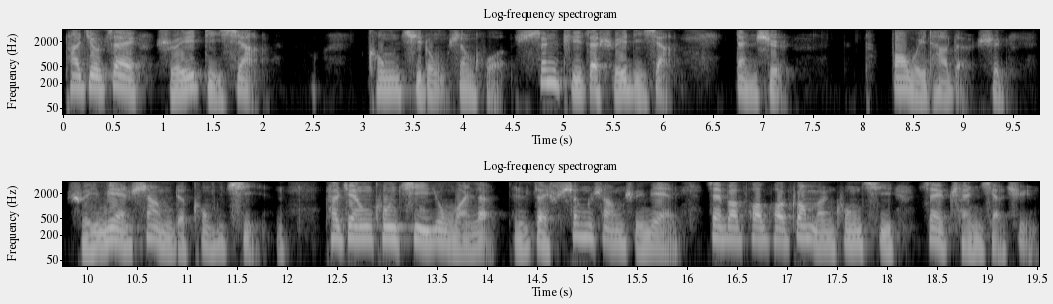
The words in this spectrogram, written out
它就在水底下。空气中生活，身体在水底下，但是包围它的是水面上的空气。它将空气用完了，它就再升上水面，再把泡泡装满空气，再沉下去。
